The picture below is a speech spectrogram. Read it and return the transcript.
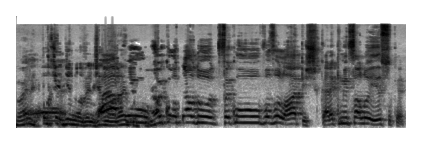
Olha, é, por que de novo? Ele já ah, morou foi, em foi com o tal do. Foi com o vovô Lopes, o cara que me falou isso, cara.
